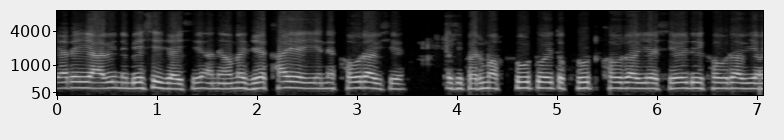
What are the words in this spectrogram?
ત્યારે એ આવીને બેસી જાય છે અને અમે જે ખાઈએ એને ખવડાવીએ. પછી ઘરમાં ફ્રૂટ હોય તો ફ્રૂટ ખવડાવીએ શેરડી ખવડાવીએ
